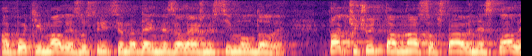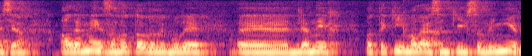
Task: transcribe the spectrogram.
а потім мали зустрітися на День Незалежності Молдови. Так, чуть-чуть там нас обставини склалися, але ми заготовили були е, для них отакий малесенький сувенір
